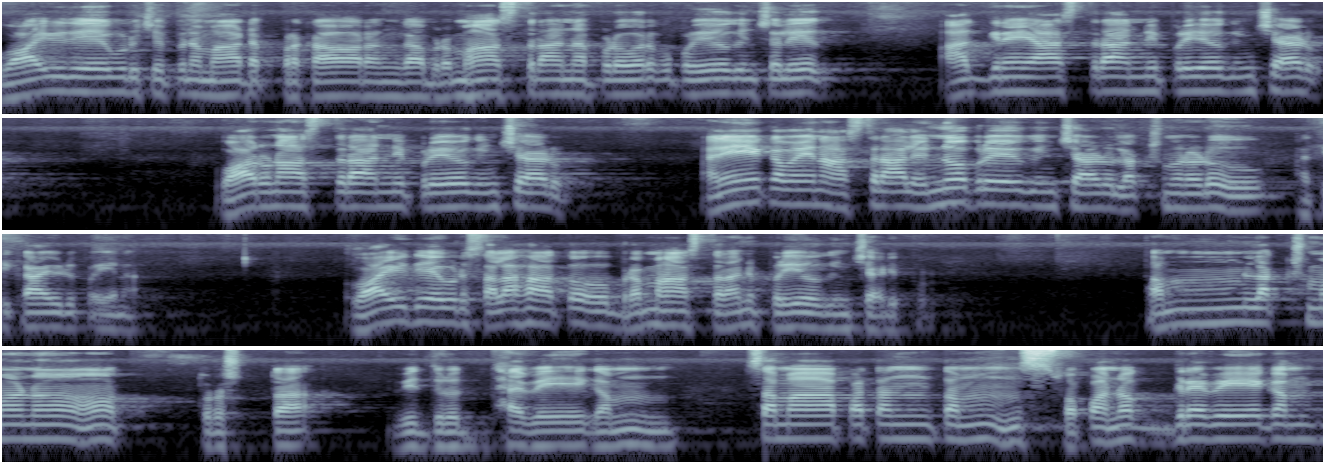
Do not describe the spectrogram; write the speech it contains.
వాయుదేవుడు చెప్పిన మాట ప్రకారంగా బ్రహ్మాస్త్రాన్ని అప్పటి వరకు ప్రయోగించలేదు. ఆగ్నేయాస్త్రాన్ని ప్రయోగించాడు. వారుణాస్త్రాన్ని ప్రయోగించాడు. అనేకమైన అస్త్రాలు ఎన్నో ప్రయోగించాడు లక్ష్మణుడు అతికాయుడి పైన. వాయుదేవుడి సలహాతో బ్రహ్మాస్త్రాన్ని ప్రయోగించాడు ఇప్పుడు. తం లక్ష్మణోత్పృష్ట విదృద్ధ వేగం సమాపతంతం స్వపనుగ్రవేగం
